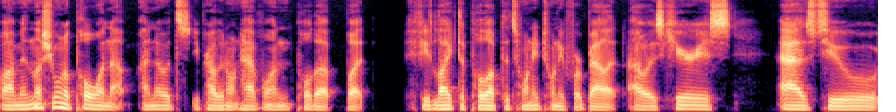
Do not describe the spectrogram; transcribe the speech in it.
Well, I mean, unless you want to pull one up, I know it's you probably don't have one pulled up, but if you'd like to pull up the 2024 ballot, I was curious as to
